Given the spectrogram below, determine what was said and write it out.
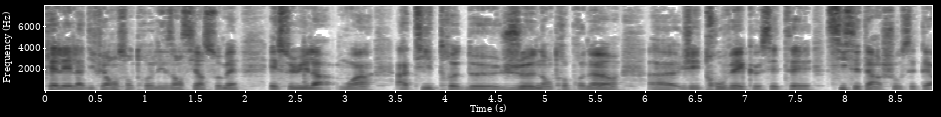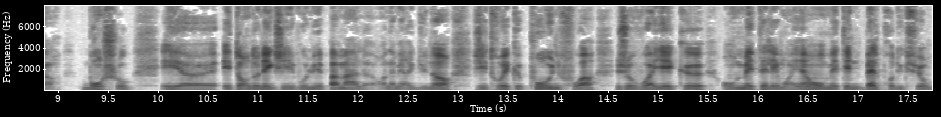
quelle est la différence entre les anciens sommets et celui-là. Moi, à titre de jeune entrepreneur, euh, j'ai trouvé que c'était, si c'était un show, c'était un bon show. Et euh, étant donné que j'ai évolué pas mal en Amérique du Nord, j'ai trouvé que pour une fois, je voyais que on mettait les moyens, on mettait une belle production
